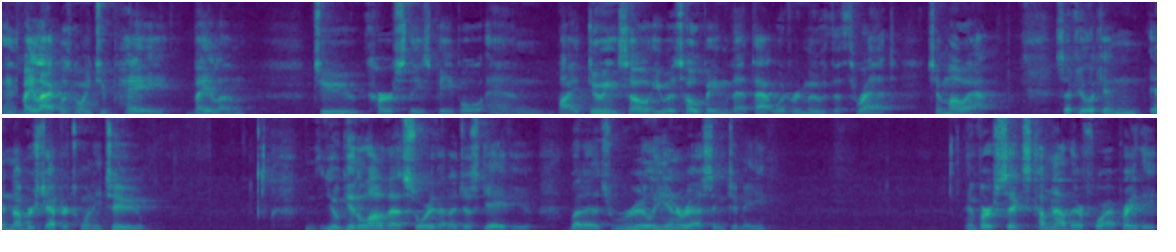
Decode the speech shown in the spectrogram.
and Balak was going to pay Balaam to curse these people, and by doing so, he was hoping that that would remove the threat to Moab. So if you look in, in Numbers chapter 22, you'll get a lot of that story that I just gave you, but it's really interesting to me. In verse 6, Come now, therefore, I pray thee,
